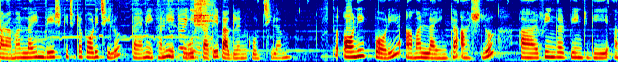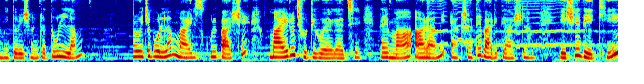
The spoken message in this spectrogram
আর আমার লাইন বেশ কিছুটা পরে ছিল তাই আমি এখানে ওর সাথেই পাগলামি করছিলাম। তো অনেক পরে আমার লাইনটা আসলো আর ফিঙ্গারপ্রিন্ট দিয়ে আমি তো রেশনটা তুললাম। আর ওই যে বললাম, মায়ের স্কুল পাশে মায়েরও ছুটি হয়ে গেছে। তাই মা আর আমি একসাথে বাড়িতে আসলাম। এসে দেখি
